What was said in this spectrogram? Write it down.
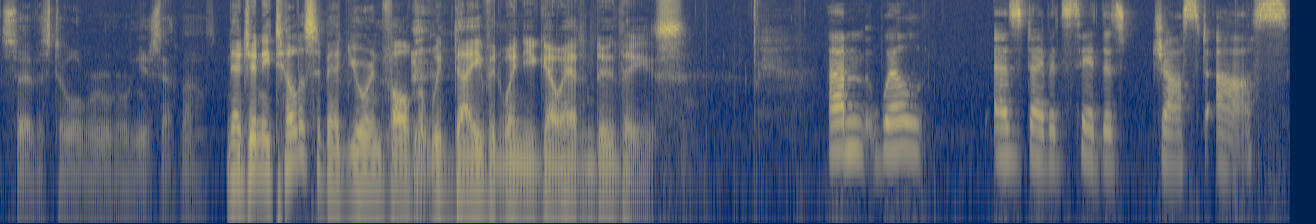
service to all rural New South Wales. Now, Jenny, tell us about your involvement with David when you go out and do these. Um, well, as David said, there's just us.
